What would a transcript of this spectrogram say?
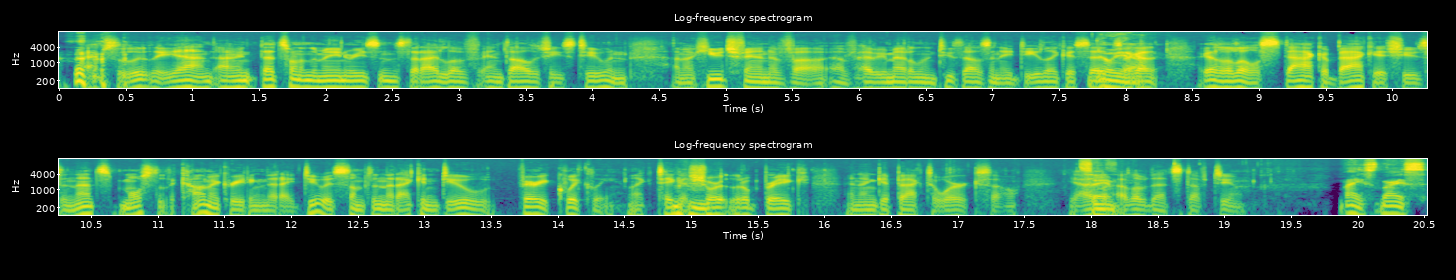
Absolutely, yeah. And I mean, that's one of the main reasons that I love anthologies too. And I'm a huge fan of uh, of heavy metal in 2000 AD. Like I said, Oh, so I got I got a little stack of back issues, and that's most of the comic reading that I do is something that I can do very quickly. Like take Mhm. a short little break and then get back to work. So yeah, I, Same. lo- I love that stuff too. Nice, nice.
